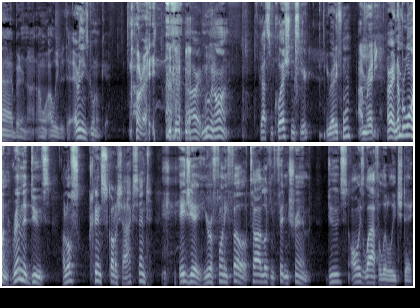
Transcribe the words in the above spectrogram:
I better not. I won't, I'll leave it at that. Everything's going okay. All right, All right, moving on. Got some questions here. You ready for them? I'm ready. All right, number one, remnant dudes. I love Clint's Scottish accent. AJ, you're a funny fellow. Todd, looking fit and trim. Dudes, always laugh a little each day.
